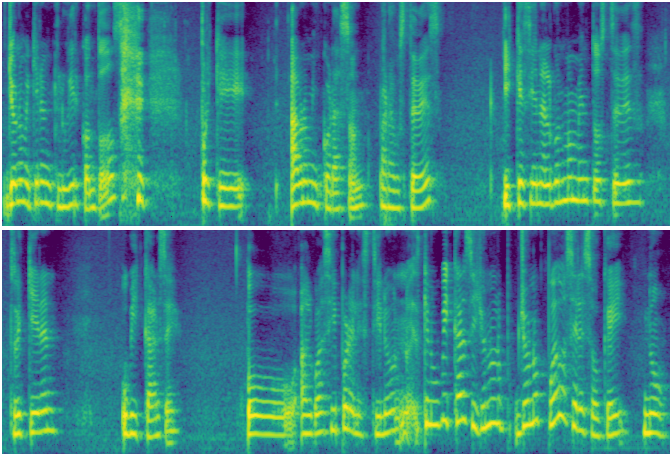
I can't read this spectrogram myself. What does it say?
Yo no me quiero incluir con todos, porque abro mi corazón para ustedes, y que si en algún momento ustedes requieren ubicarse o algo así por el estilo, no, es que no ubicarse, yo no, yo no puedo hacer eso, ¿ok? No,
